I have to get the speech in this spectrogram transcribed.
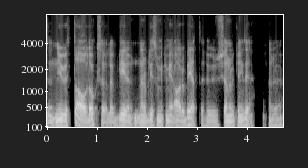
njuta av det också? Eller blir det, när det blir så mycket mer arbete, hur känner du kring det? det...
